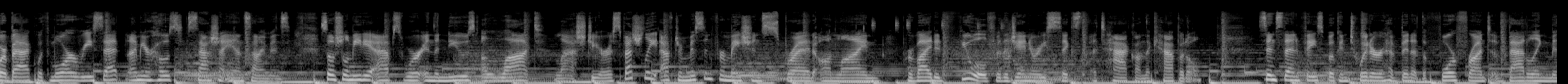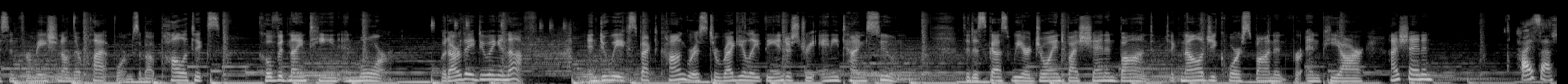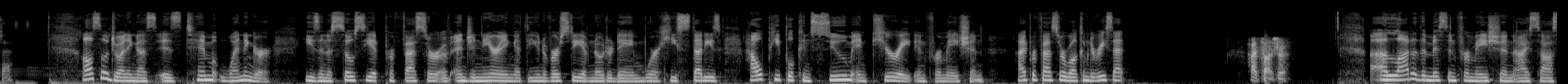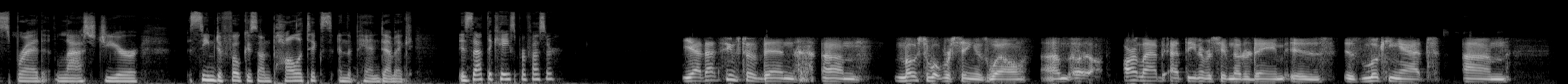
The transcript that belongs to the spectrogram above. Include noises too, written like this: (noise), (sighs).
We're back with more Reset. I'm your host, Sasha Ann Simons. Social media apps were in the news a lot last year, especially after misinformation spread online provided fuel for the January 6th attack on the Capitol. Since then, Facebook and Twitter have been at the forefront of battling misinformation on their platforms about politics, COVID 19, and more. But are they doing enough? And do we expect Congress to regulate the industry anytime soon? To discuss, we are joined by Shannon Bond, technology correspondent for NPR. Hi, Shannon. Hi, Sasha. Also joining us is Tim Weninger. He's an associate professor of engineering at the University of Notre Dame, where he studies how people consume and curate information. Hi, Professor. Welcome to Reset. Hi, Sasha. A lot of the misinformation I saw spread last year seemed to focus on politics and the pandemic. Is that the case, Professor? Yeah, that seems to have been um, most of what we're seeing as well. Um, uh, our lab at the University of Notre Dame is is looking at um,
